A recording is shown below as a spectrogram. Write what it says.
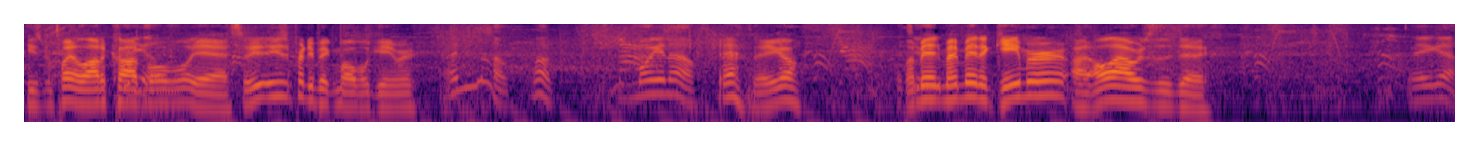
He's been playing a lot of COD Really? Mobile. Yeah, so he- he's a pretty big mobile gamer. I didn't know. Well, the more you know. Yeah, there you go. My That's man, my man, a gamer at all hours of the day. There you go.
